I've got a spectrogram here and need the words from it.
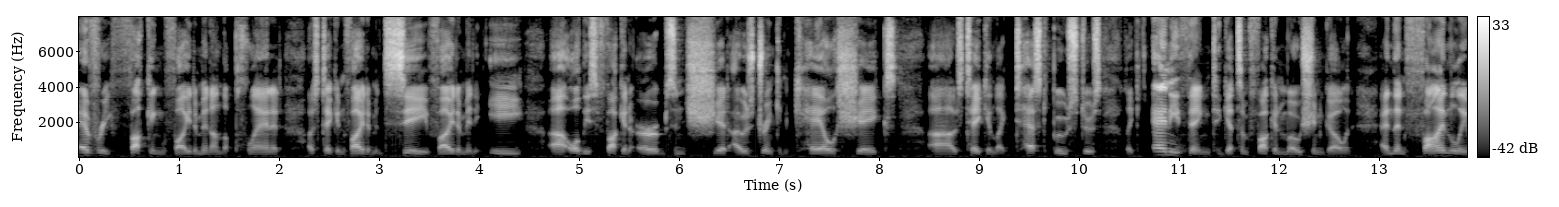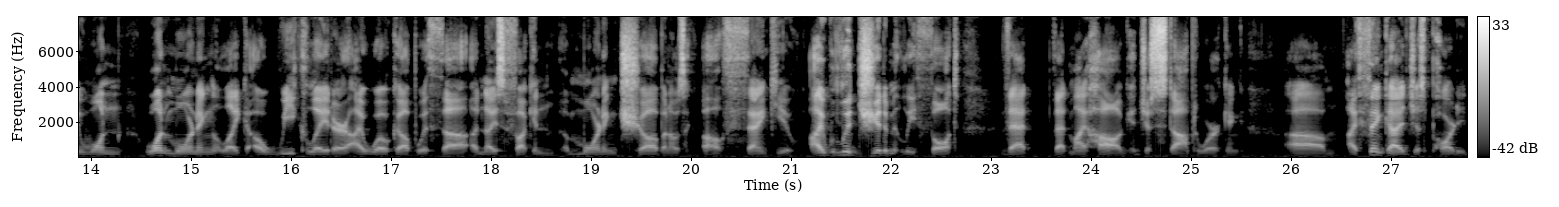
every fucking vitamin on the planet. I was taking vitamin C, vitamin E, uh, all these fucking herbs and shit. I was drinking kale shakes. Uh, I was taking like test boosters, like anything to get some fucking motion going. And then finally, one one morning, like a week later, I woke up with uh, a nice fucking morning chub, and I was like, "Oh, thank you." I legitimately thought that that my hog had just stopped working. Um, I think I just partied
